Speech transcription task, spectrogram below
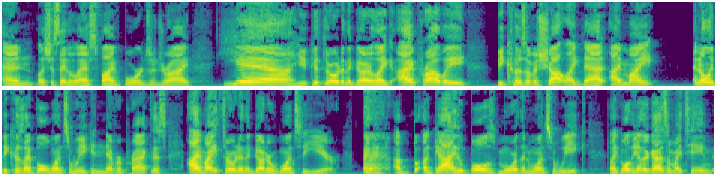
and let's just say the last five boards are dry, yeah, you could throw it in the gutter. Like, I probably, because of a shot like that, I might, and only because I bowl once a week and never practice, I might throw it in the gutter once a year. a, a guy who bowls more than once a week, like all the other guys on my team,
